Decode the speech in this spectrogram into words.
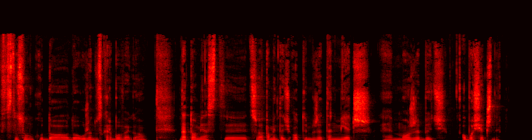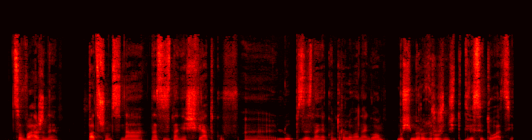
w stosunku do, do Urzędu Skarbowego. Natomiast e, trzeba pamiętać o tym, że ten miecz e, może być obosieczny. Co ważne, patrząc na, na zeznania świadków lub zeznania kontrolowanego, musimy rozróżnić te dwie sytuacje.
